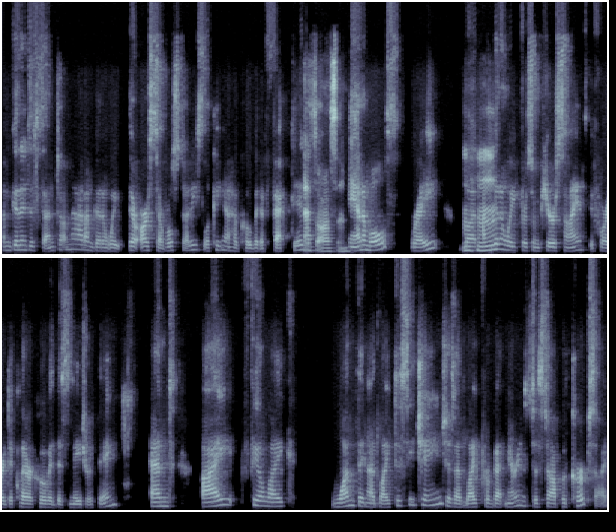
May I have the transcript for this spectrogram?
I'm going to dissent on that. I'm going to wait. There are several studies looking at how COVID affected That's awesome. animals, right? But mm-hmm. I'm going to wait for some pure science before I declare COVID this major thing. And I feel like one thing I'd like to see change is I'd like for veterinarians to stop with curbside.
